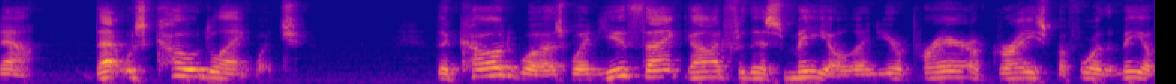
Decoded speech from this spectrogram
Now, that was code language. The code was when you thank God for this meal and your prayer of grace before the meal,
